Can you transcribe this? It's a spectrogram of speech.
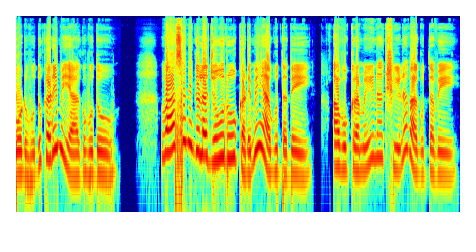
ಓಡುವುದು ಕಡಿಮೆಯಾಗುವುದು. ವಾಸನೆಗಳ ಜೋರು ಕಡಿಮೆಯಾಗುತ್ತದೆ. ಅವು ಕ್ರಮೇಣ ಕ್ಷೀಣವಾಗುತ್ತವೆ.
